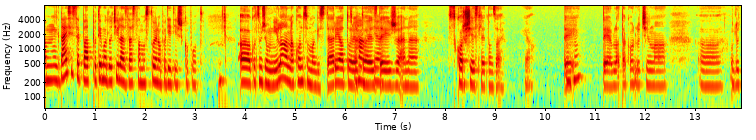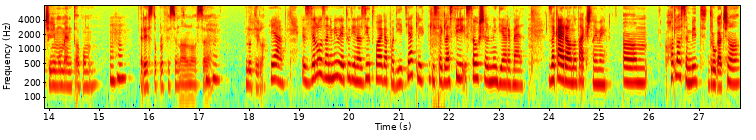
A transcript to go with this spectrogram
um, kdaj si se pa potem odločila za samostojno podjetniško pot? Uh, kot sem že omenila, na koncu magisterija, torej Aha, to je ja. zdaj že ene skoraj šest let nazaj. Ja. Te, uh Mhm. -huh. te je bila tako odločilna, uh, odločilni moment, da bom Uh -huh. res to profesionalno se uh Mhm. -huh. lotila. Ja. Zelo zanimiv je tudi naziv tvojega podjetja, ki, ki se glasi Social Media Rebel. Zakaj ravno takšno ime? Um, hotela sem biti drugačna,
